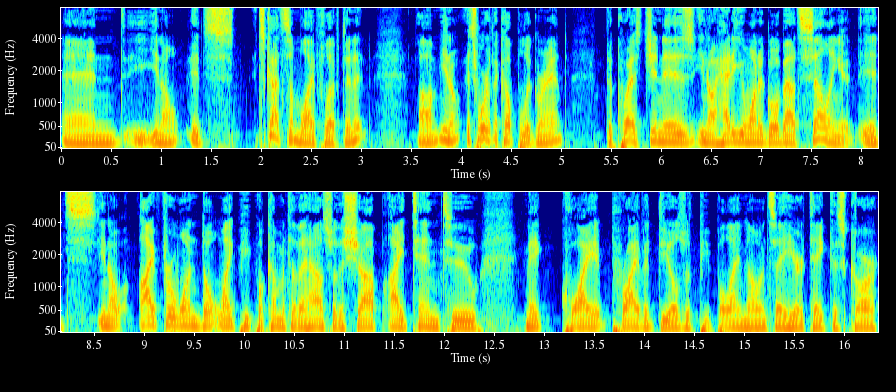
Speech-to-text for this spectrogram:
and you know it's it's got some life left in it. Um, you know, it's worth a couple of grand. The question is, you know, how do you want to go about selling it? It's, you know, I for one don't like people coming to the house or the shop. I tend to make quiet, private deals with people I know and say, "Here, take this car.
